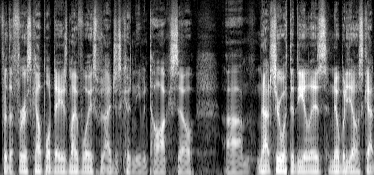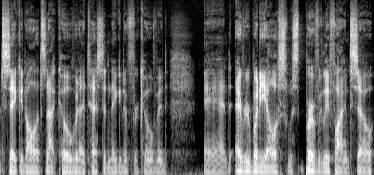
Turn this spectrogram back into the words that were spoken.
for the first couple days, my voice I just couldn't even talk. So um, not sure what the deal is. Nobody else got sick at all. It's not COVID. I tested negative for COVID, and everybody else was perfectly fine. So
